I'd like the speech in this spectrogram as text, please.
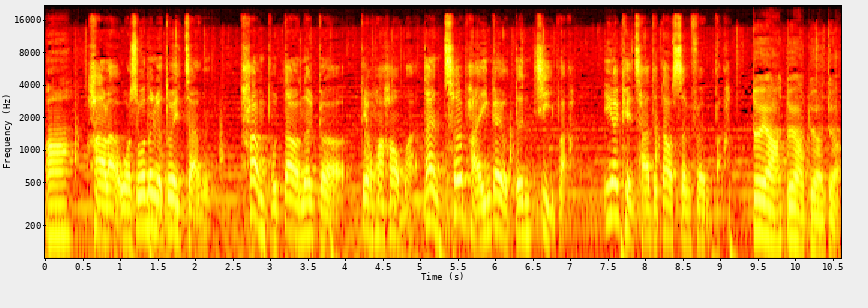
啊，好了，我说那个队长看不到那个电话号码，但车牌应该有登记吧？应该可以查得到身份吧？对啊，对啊，对啊，对啊。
